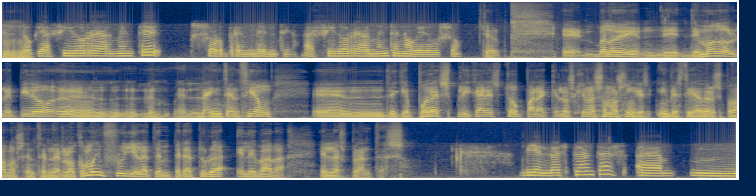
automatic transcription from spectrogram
lo que ha sido realmente sorprendente, ha sido realmente novedoso. Eh, bueno, de, modo le pido eh, la intención eh, de que pueda explicar esto para que los que no somos investigadores podamos entenderlo. ¿Cómo influye la temperatura elevada en las plantas? Bien, las plantas mm,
